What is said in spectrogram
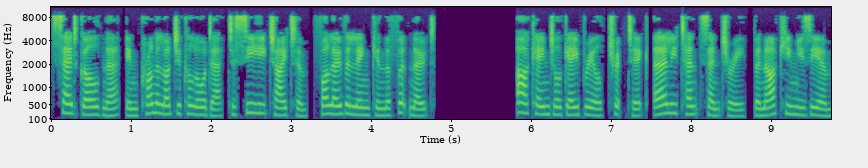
Said Goldner, in chronological order to see each item, follow the link in the footnote. Archangel Gabriel triptych, early 10th century, Benaki Museum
